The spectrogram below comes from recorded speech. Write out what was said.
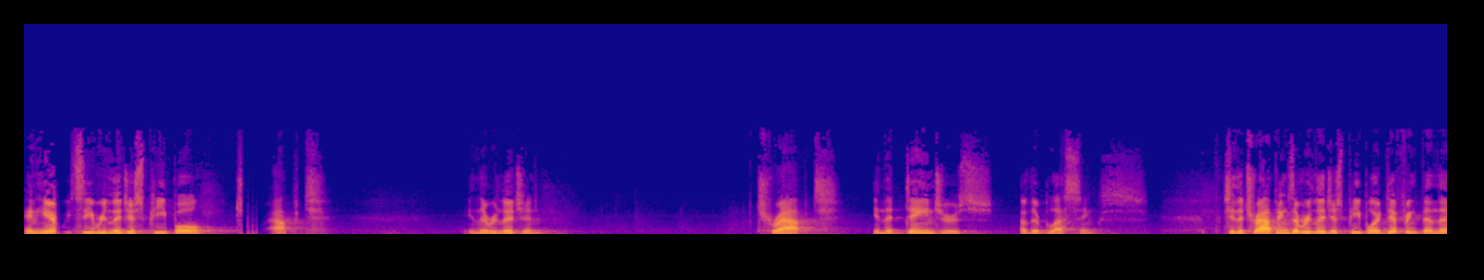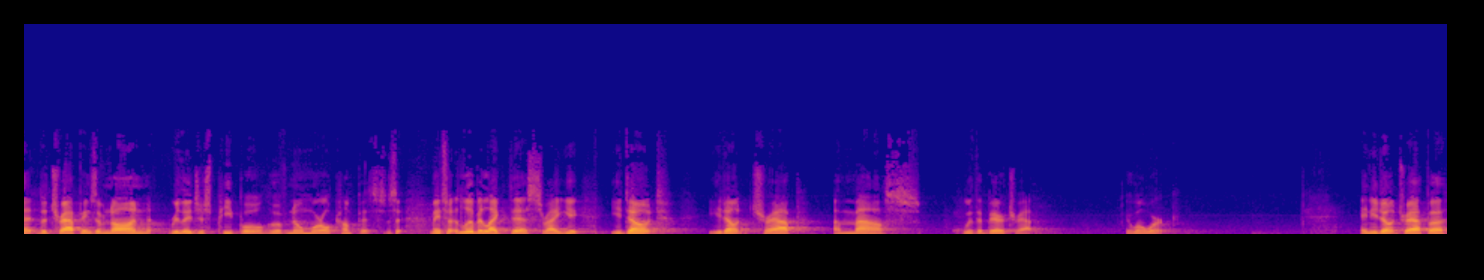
And here we see religious people trapped in their religion, trapped in the dangers of their blessings. See, the trappings of religious people are different than the, the trappings of non religious people who have no moral compass. I mean, it's a little bit like this, right? You, you, don't, you don't trap a mouse with a bear trap, it won't work. And you don't trap a,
